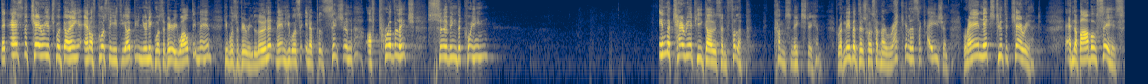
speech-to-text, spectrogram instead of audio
that as the chariots were going, and of course, the Ethiopian eunuch was a very wealthy man, he was a very learned man, he was in a position of privilege serving the queen. In the chariot he goes, and Philip comes next to him. Remember, this was a miraculous occasion. Ran next to the chariot. And the Bible says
